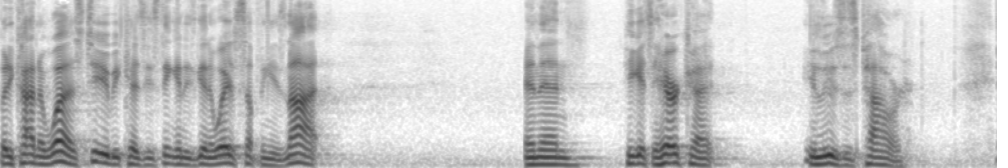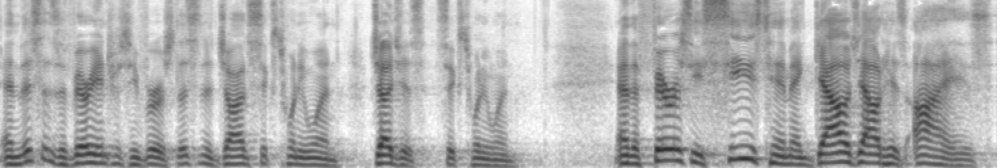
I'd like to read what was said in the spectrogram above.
but he kind of was too, because he's thinking he's getting away with something he's not and then he gets a haircut, he loses power. And this is a very interesting verse. Listen to John 6:21, Judges 6:21. And the Pharisees seized him and gouged out his eyes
